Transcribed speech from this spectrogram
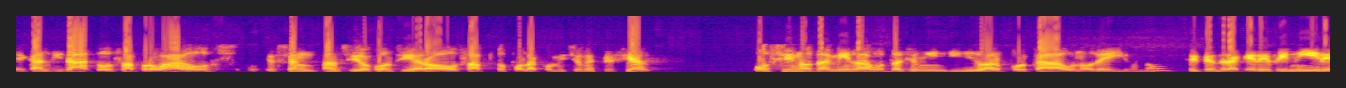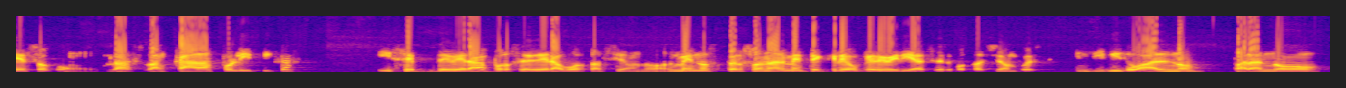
eh, candidatos aprobados, que se han, han sido considerados aptos por la comisión especial, o si no también la votación individual por cada uno de ellos, ¿no? Se tendrá que definir eso con las bancadas políticas y se deberá proceder a votación, ¿no? Al menos personalmente creo que debería ser votación pues individual, ¿no? Para no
